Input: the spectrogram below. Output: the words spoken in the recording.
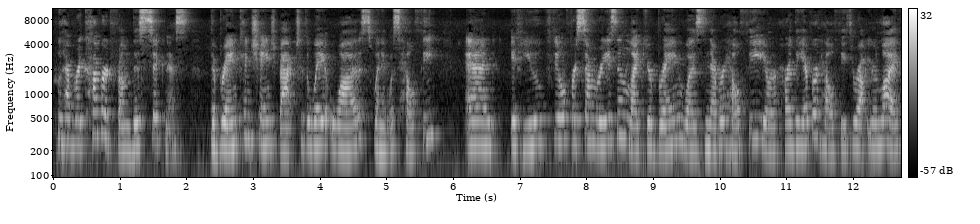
who have recovered from this sickness. The brain can change back to the way it was when it was healthy. And if you feel for some reason like your brain was never healthy or hardly ever healthy throughout your life,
